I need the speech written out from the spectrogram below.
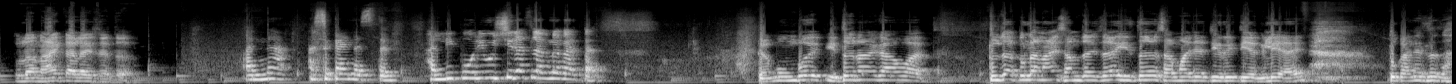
तुला नाही कालायचं तर. अण्णा असं काय नसतं. हल्ली पोरी उशिराच लग्न करतात. त्या मुंबईत इथं नाही गावात. तुझा तुला नाही समजायचं इथं समाजाची रीती अगली आहे. तू कालेजला जा?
